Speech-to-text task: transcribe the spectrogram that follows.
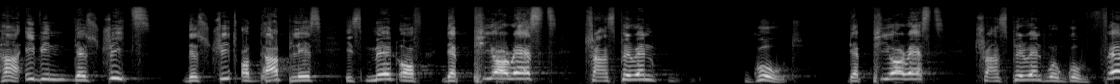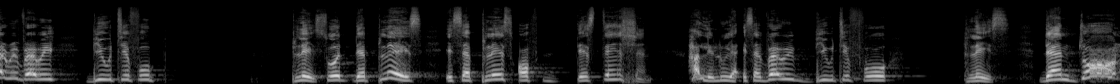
Huh, even the streets, the street of that place is made of the purest transparent gold. The purest transparent gold. Very, very beautiful place. So the place is a place of distinction. Hallelujah. It's a very beautiful place. Then John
